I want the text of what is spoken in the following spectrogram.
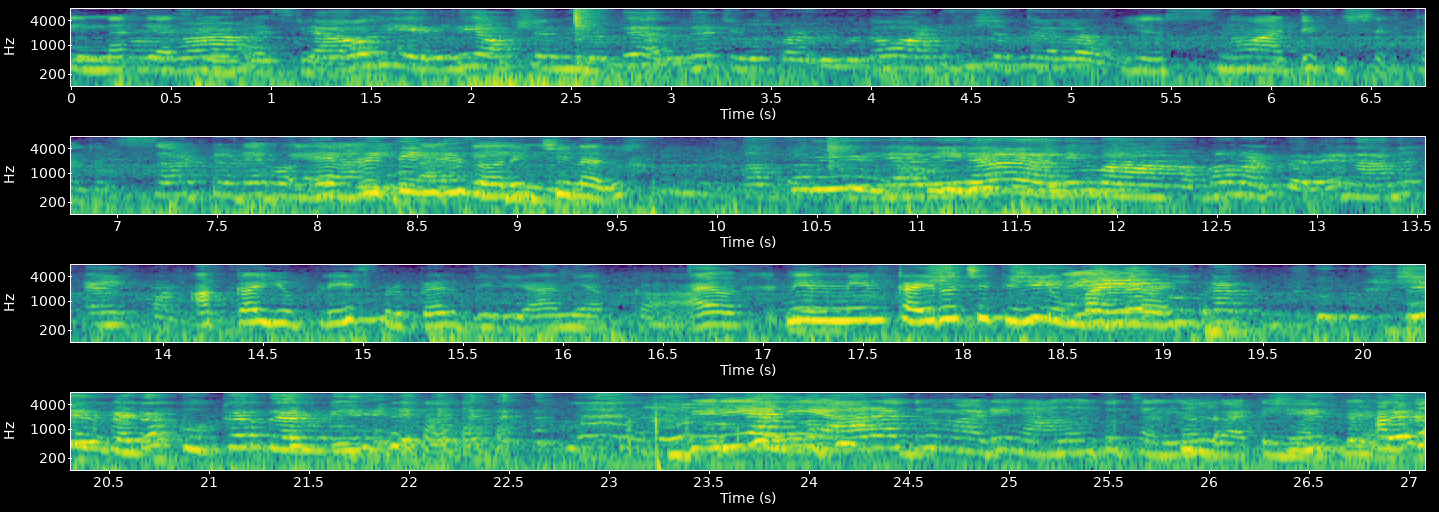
ತಿನ್ನಕ್ಕೆ ಅಷ್ಟು ಯಾವುದು ಯಾವ್ದು ಹೆಲ್ದಿ ಆಪ್ಷನ್ ಇರುತ್ತೆ ಅದನ್ನೇ ಚೂಸ್ ಮಾಡಬೇಕು. No artificial colour yes no artificial colour so today everything is original ನಿಮ್ಮ ಅಮ್ಮ ಮಾಡ್ತಾರೆ ನಾನು ಹೆಲ್ಪ್ ಮಾಡ್ತೀನಿ. ಅಕ್ಕ ಯು ಪ್ಲೀಸ್ ಪ್ರಿಪೇರ್ ಬಿರಿಯಾನಿ ಅಕ್ಕ. ನೀನ್ ನೀನ್ ಕೈ ರುಚಿ ತಿಂದು ತುಂಬಾ ದಿನ ಆಯ್ತು. ಬೆಟರ್ ಕುಕ್ಕರ್ ದರ್ ಮೀ ಬಿರಿಯಾನಿ ಯಾರಾದ್ರೂ ಮಾಡಿ ನಾನಂತೂ ಚೆನ್ನಾಗಿ ಬ್ಯಾಟಿಂಗ್ ಅಕ್ಕ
